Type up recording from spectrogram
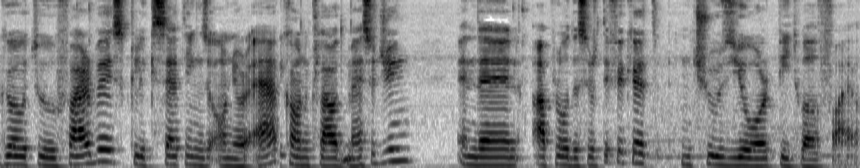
go to Firebase click settings on your app click on cloud messaging and then upload the certificate and choose your P12 file.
